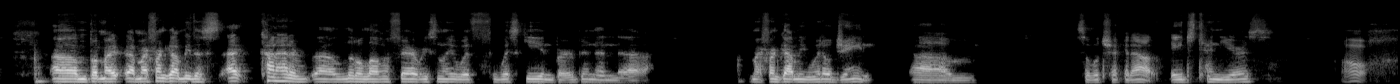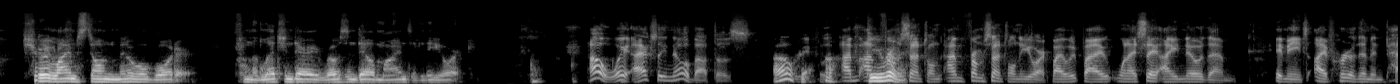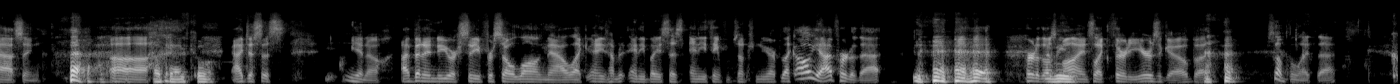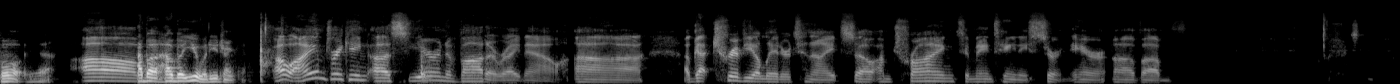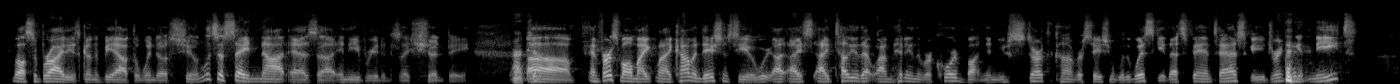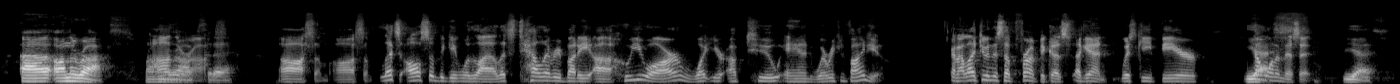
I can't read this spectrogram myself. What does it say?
Um, but my uh, my friend got me this. I kind of had a, a little love affair recently with whiskey and bourbon, and uh, my friend got me Widow Jane. Um, so we'll check it out. Aged 10 years, oh, pure limestone mineral water from the legendary Rosendale mines of New York. oh, wait! I actually know about those. Oh, okay. I'm, I'm from really? central. I'm from central New York. By by, when I say I know them, it means I've heard of them in passing. Uh, okay, cool. I just, you know, I've been in New York City for so long now. Like anytime anybody says anything from Central New York, like, oh yeah, I've heard of that. Heard of I those mean- mines like 30 years ago, but something like that. cool. Yeah. Um, How about how about you? What are you drinking? oh, I am drinking uh, Sierra Nevada right now. Uh, I've got trivia later tonight, so I'm trying to maintain a certain air of. Um, well, sobriety is going to be out the window soon. Let's just say not as uh, inebriated as I should be. Gotcha. Uh, and first of all, my, my commendations to you. I, I, I tell you that I'm hitting the record button and you start the conversation with whiskey. That's fantastic. Are you drinking it neat? Uh, on the rocks. We're On on, the the rocks, rocks. today. Awesome, awesome. Let's also begin with uh, let's tell everybody uh, who you are, what you're up to, and where we can find you. And I like doing this up front because, again, whiskey, beer, don't want to miss it. Yes.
